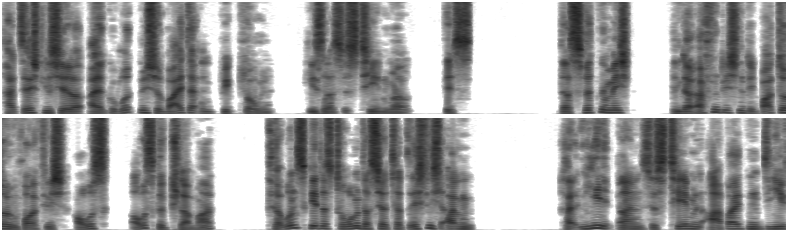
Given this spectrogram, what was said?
tatsächliche algorithmische Weiterentwicklung dieser Systeme ist. Das wird nämlich in der öffentlichen Debatte häufig aus, ausgeklammert. Für uns geht es darum, dass wir tatsächlich an KI-Systemen arbeiten, die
